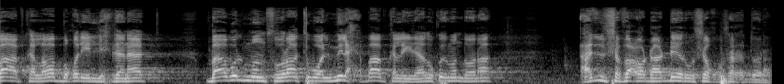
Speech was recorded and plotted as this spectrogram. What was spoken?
baabka laba boqol iyo lixdanaad baabulmanhuuraati walmilax baabka la yidhahdo ku iman doonaa xadiidu shafaacoo dhaadheer uu sheekhu ku sharxi doonaa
